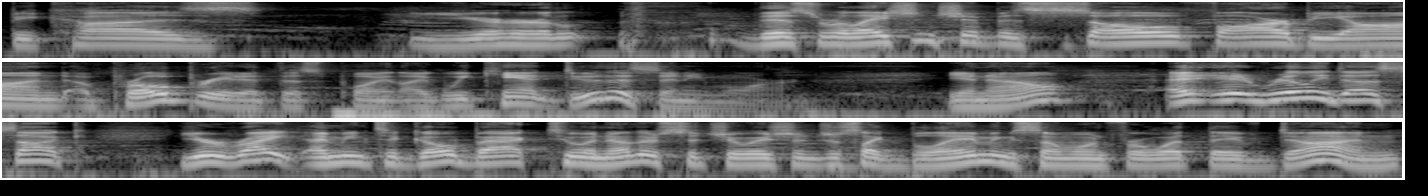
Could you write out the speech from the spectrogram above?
because you're. This relationship is so far beyond appropriate at this point. Like, we can't do this anymore. You know? It it really does suck. You're right. I mean, to go back to another situation, just like blaming someone for what they've done,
